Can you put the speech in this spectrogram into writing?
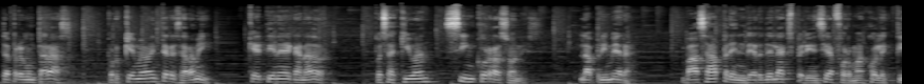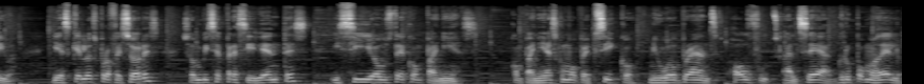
Te preguntarás, ¿por qué me va a interesar a mí? ¿Qué tiene de ganador? Pues aquí van cinco razones. La primera, vas a aprender de la experiencia de forma colectiva. Y es que los profesores son vicepresidentes y CEOs de compañías. Compañías como PepsiCo, New World Brands, Whole Foods, Alsea, Grupo Modelo,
